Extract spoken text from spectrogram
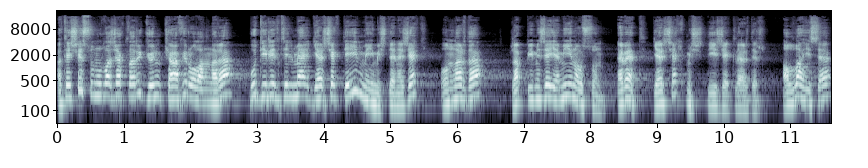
Ateşe sunulacakları gün kafir olanlara bu diriltilme gerçek değil miymiş denecek. Onlar da Rabbimize yemin olsun evet gerçekmiş diyeceklerdir. Allah ise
